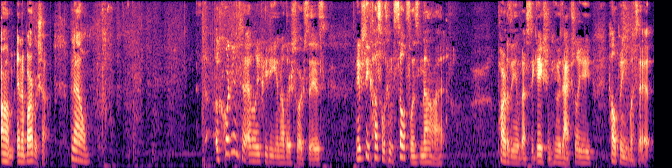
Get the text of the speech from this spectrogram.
um, and a barbershop. Now, according to LAPD and other sources, Nipsey Hussle himself was not part of the investigation. He was actually helping with it.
